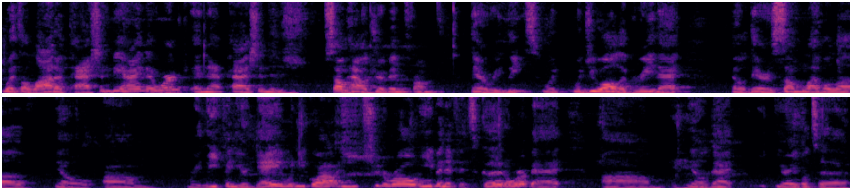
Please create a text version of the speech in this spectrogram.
with a lot of passion behind their work, and that passion is somehow driven from their release. Would would you all agree that you know there is some level of you know um, relief in your day when you go out and shoot a roll, even if it's good or bad? Um, you know that you're able to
